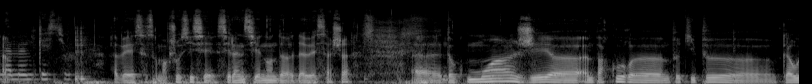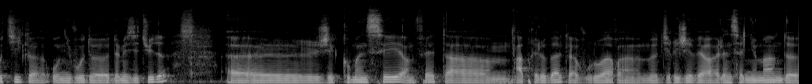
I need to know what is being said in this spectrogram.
La même question. AVS, ça marche aussi, c'est l'ancien nom d'AVSH. Euh, donc moi, j'ai un parcours un petit peu chaotique au niveau de, mes études. j'ai commencé en fait après le bac à vouloir me diriger vers l'enseignement de,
